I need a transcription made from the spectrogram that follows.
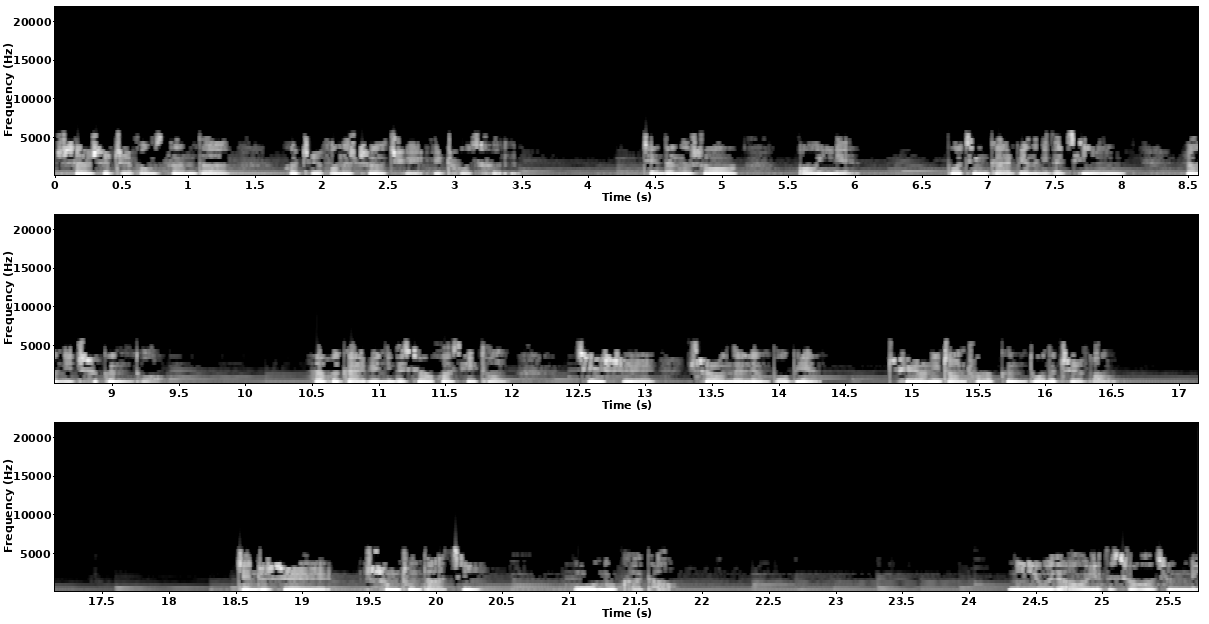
膳食脂肪酸的和脂肪的摄取与储存。简单的说，熬夜不仅改变了你的基因，让你吃更多，还会改变你的消化系统。即使摄入能量不变，却让你长出了更多的脂肪，简直是双重打击，无路可逃。你以为的熬夜在消耗精力，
